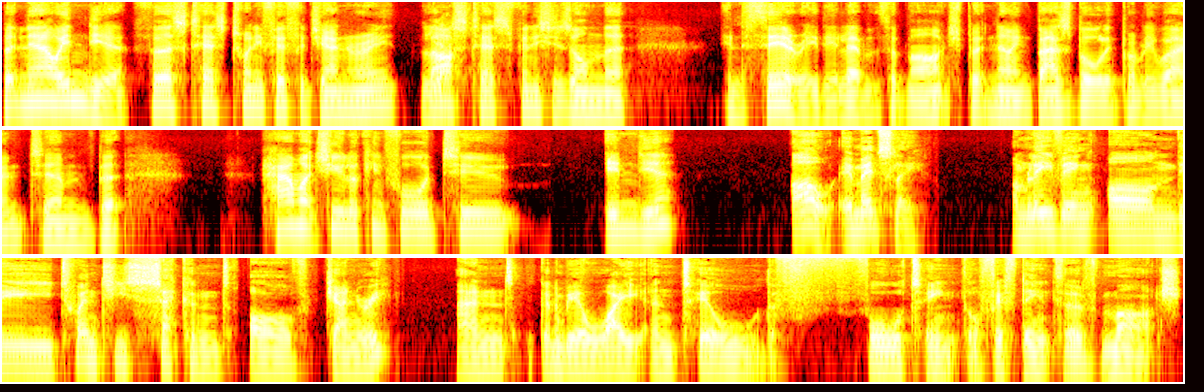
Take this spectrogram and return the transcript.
But now India, first test 25th of January. Last yes. test finishes on the, in theory, the 11th of March. But knowing Bazball, it probably won't. Um, but how much are you looking forward to India? Oh, immensely. I'm leaving on the 22nd of January and going to be away until the 14th or 15th of March.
